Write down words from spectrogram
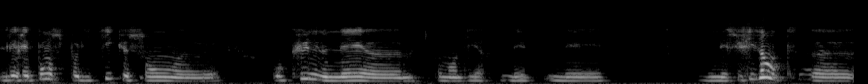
Les réponses politiques sont aucune n'est, euh, comment dire, n'est suffisante. Euh,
